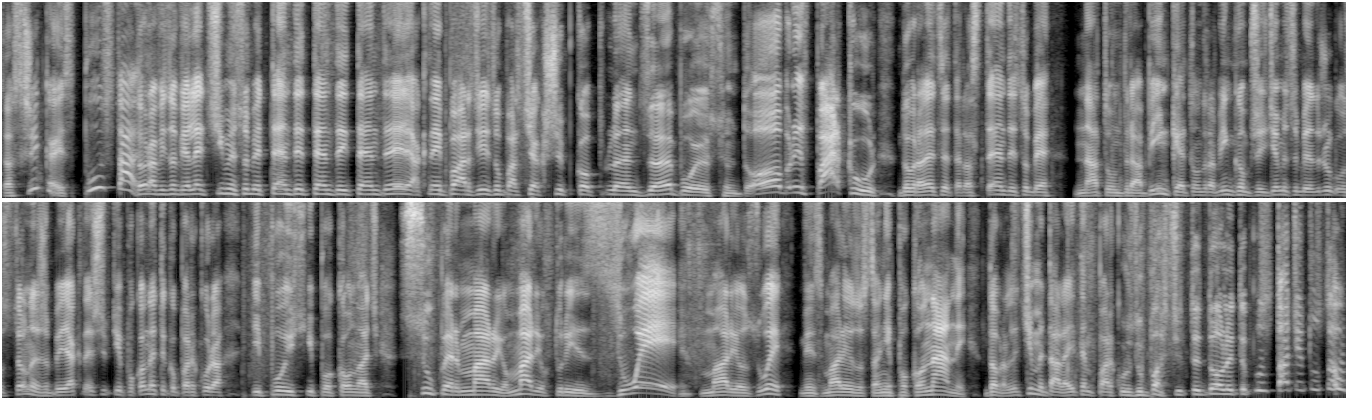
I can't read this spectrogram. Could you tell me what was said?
Ta skrzynka jest pusta. Dobra, widzowie, lecimy sobie tędy, tędy tędy, jak najbardziej. Zobaczcie, jak szybko plędzę, bo jestem dobry w parkour. Dobra, lecę teraz tędy sobie na tą drabinkę. Tą drabinką przejdziemy sobie na drugą stronę, żeby jak najszybciej pokonać tego parkura i pójść i pokonać Super Mario. Mario, który jest zły. Mario zły, więc Mario zostanie pokonany. Dobra, lecimy dalej. Ten parkour, zobaczcie te dalej, te postacie tu są.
